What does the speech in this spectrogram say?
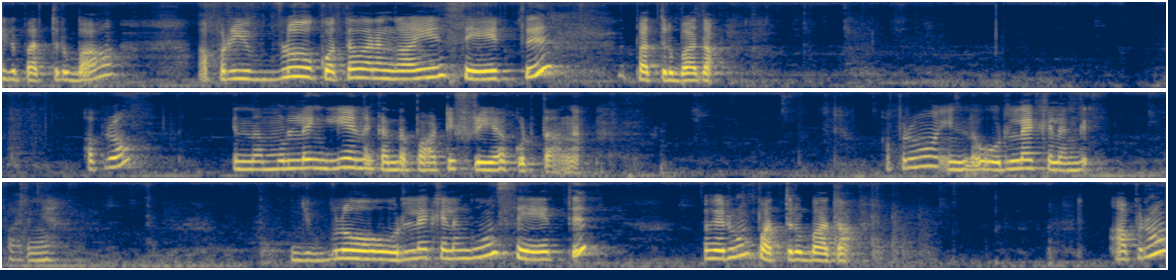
இது பத்து ரூபா. அப்புறம் இவ்வளோ கொத்தவரங்காயும் சேர்த்து பத்து ரூபா தான். அப்புறம் இந்த முள்ளங்கியும் எனக்கு அந்த பாட்டி ஃப்ரீயாக கொடுத்தாங்க. அப்புறம் இந்த உருளைக்கிழங்கு. பாருங்கள் இவ்வளோ உருளைக்கிழங்கும் சேர்த்து வெறும் பத்து ரூபா தான். அப்புறம்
